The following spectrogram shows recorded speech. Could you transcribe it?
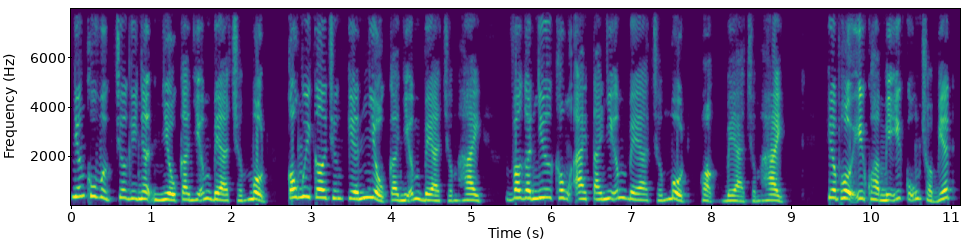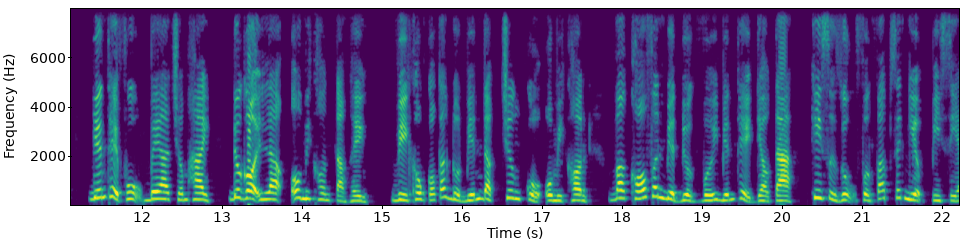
những khu vực chưa ghi nhận nhiều ca nhiễm BA.1 có nguy cơ chứng kiến nhiều ca nhiễm BA.2 và gần như không ai tái nhiễm BA.1 hoặc BA.2. Hiệp hội Y khoa Mỹ cũng cho biết, biến thể phụ BA.2 được gọi là Omicron tàng hình vì không có các đột biến đặc trưng của Omicron và khó phân biệt được với biến thể Delta khi sử dụng phương pháp xét nghiệm PCR.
